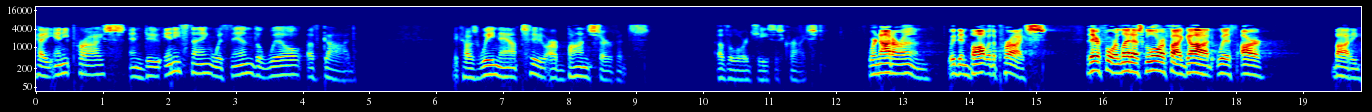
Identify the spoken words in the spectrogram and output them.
pay any price, and do anything within the will of God. Because we now, too, are bondservants of the Lord Jesus Christ. We're not our own. We've been bought with a price. Therefore, let us glorify God with our body.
